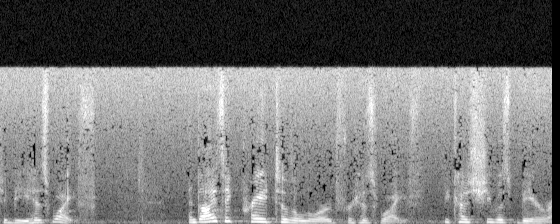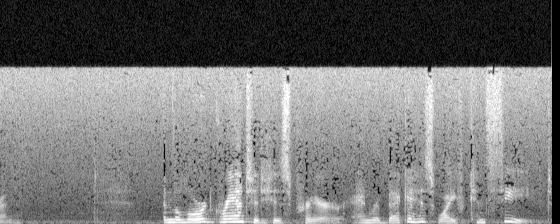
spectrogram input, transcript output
to be his wife. And Isaac prayed to the Lord for his wife, because she was barren. And the Lord granted his prayer, and Rebekah his wife conceived.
